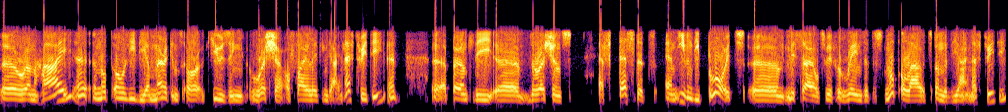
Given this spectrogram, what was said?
uh, run high. Uh, not only the Americans are accusing Russia of violating the INF Treaty, uh, uh, apparently the Russians have tested and even deployed missiles with a range that is not allowed under the INF Treaty.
